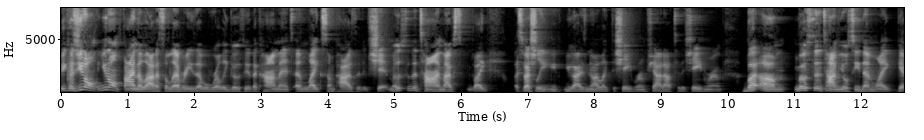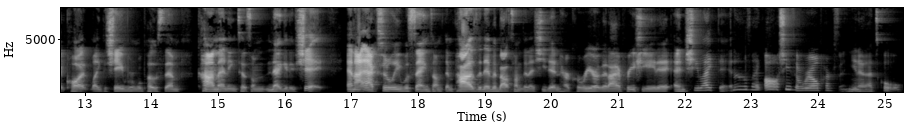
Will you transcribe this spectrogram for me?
because you don't you don't find a lot of celebrities that will really go through the comments and like some positive shit. Most of the time I've like especially you, you guys know I like the shade room. Shout out to the shade room. But um most of the time you'll see them like get caught like the shade room will post them commenting to some negative shit and I actually was saying something positive about something that she did in her career that I appreciated, and she liked it. And I was like, oh, she's a real person. You know, that's cool.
